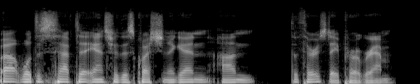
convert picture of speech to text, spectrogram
Well, we'll just have to answer this question again on the Thursday program.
